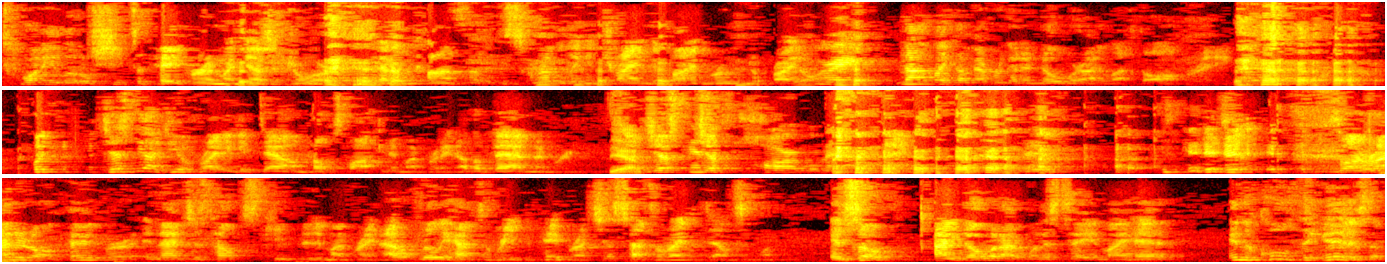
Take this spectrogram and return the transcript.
20 little sheets of paper in my desk drawer that I'm constantly scribbling and trying to find room to write on. Right. Not like I'm ever going to know where I left off or anything. But just the idea of writing it down helps lock it in my brain. I have a bad memory. Yeah. So just, It's just horrible memory. So I write it on paper, and that just helps keep it in my brain. I don't really have to read the paper; I just have to write it down somewhere. And so I know what I want to say in my head. And the cool thing is that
